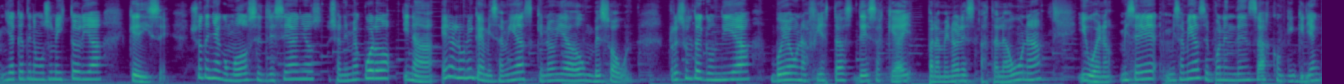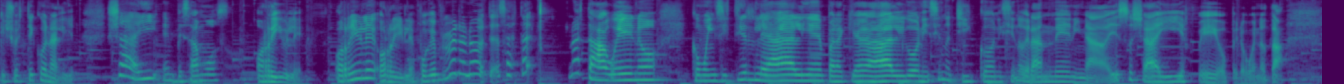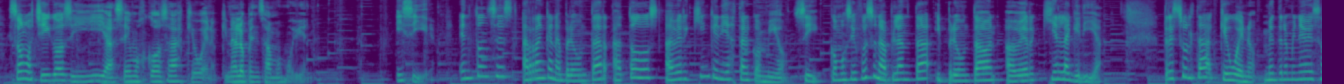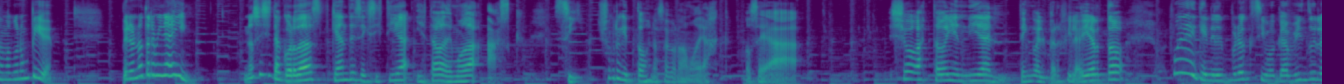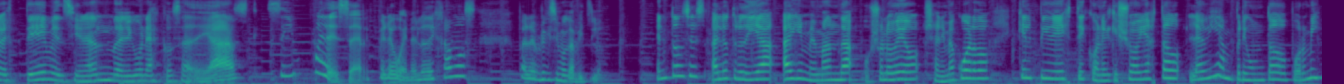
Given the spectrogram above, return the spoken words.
Y acá tenemos una historia que dice, yo tenía como 12, 13 años, ya ni me acuerdo, y nada, era la única de mis amigas que no había dado un beso aún. Resulta que un día voy a unas fiestas de esas que hay para menores hasta la una, y bueno, mis, mis amigas se ponen densas con quien querían que yo esté con alguien. Ya ahí empezamos horrible, horrible, horrible, porque primero no, o sea, está, no está bueno como insistirle a alguien para que haga algo, ni siendo chico, ni siendo grande, ni nada. Eso ya ahí es feo, pero bueno, está. Somos chicos y hacemos cosas que bueno, que no lo pensamos muy bien. Y sigue. Entonces arrancan a preguntar a todos a ver quién quería estar conmigo. Sí, como si fuese una planta y preguntaban a ver quién la quería. Resulta que bueno, me terminé besando con un pibe. Pero no termina ahí. No sé si te acordás que antes existía y estaba de moda Ask. Sí, yo creo que todos nos acordamos de Ask. O sea, yo hasta hoy en día tengo el perfil abierto. Puede que en el próximo capítulo esté mencionando algunas cosas de Ask. Sí, puede ser. Pero bueno, lo dejamos para el próximo capítulo. Entonces al otro día alguien me manda, o yo lo veo, ya ni me acuerdo, que el pibe este con el que yo había estado le habían preguntado por mí.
